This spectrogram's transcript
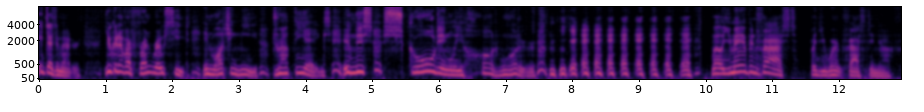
it doesn't matter. You can have a front row seat in watching me drop the eggs in this scaldingly hot water. well, you may have been fast, but you weren't fast enough.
